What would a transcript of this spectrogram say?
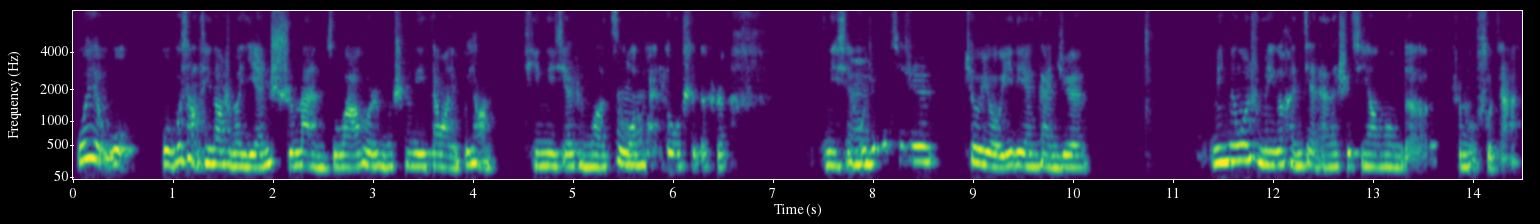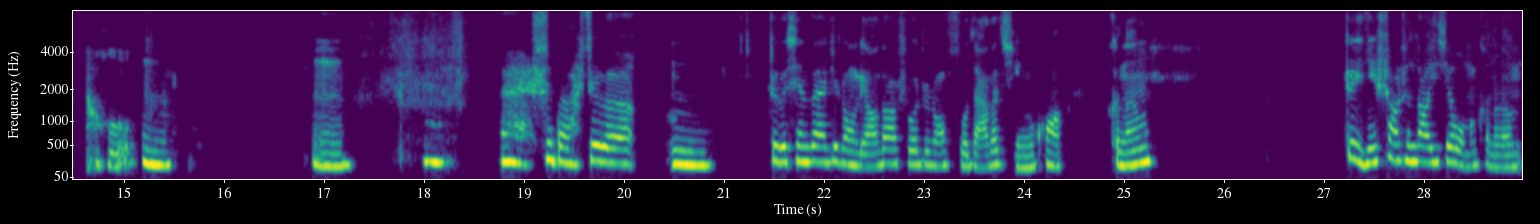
我也我我不想听到什么延迟满足啊，或者什么胜利在望，也不想听那些什么自我感动式的是那些。我觉得其实就有一点感觉，明明为什么一个很简单的事情要弄得这么复杂？然后，嗯。嗯，哎，是的，这个，嗯，这个现在这种聊到说这种复杂的情况，可能这已经上升到一些我们可能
